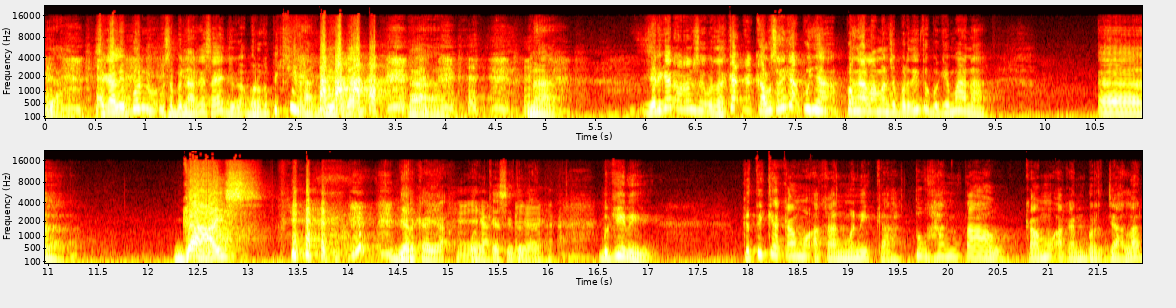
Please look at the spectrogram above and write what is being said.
Ya, sekalipun sebenarnya saya juga baru kepikiran, ya kan? Nah, nah, jadi kan orang suka bertanya, kak, kalau saya nggak punya pengalaman seperti itu, bagaimana? Eh, guys, biar kayak Iya, podcast itu iya. kan. Begini, ketika kamu akan menikah, Tuhan tahu kamu akan berjalan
